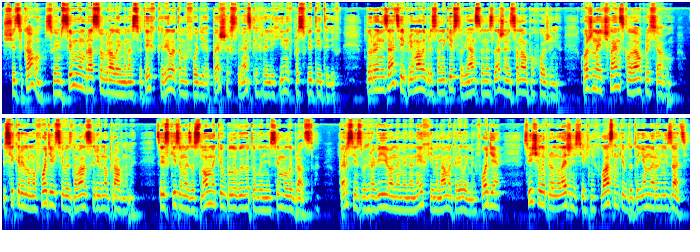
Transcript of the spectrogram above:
Що цікаво, своїм символом братство брало імена святих Кирила та Мефодія, перших слов'янських релігійних просвітителів. До організації приймали представників слов'янства незалежно від самого походження. Кожен член складав присягу. Усі кирило-мефодіївці визнавалися рівноправними. За ескізами засновників були виготовлені символи братства. Персні з вигравіюваними на них іменами Кирила і Мефодія свідчили про належність їхніх власників до таємної організації.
